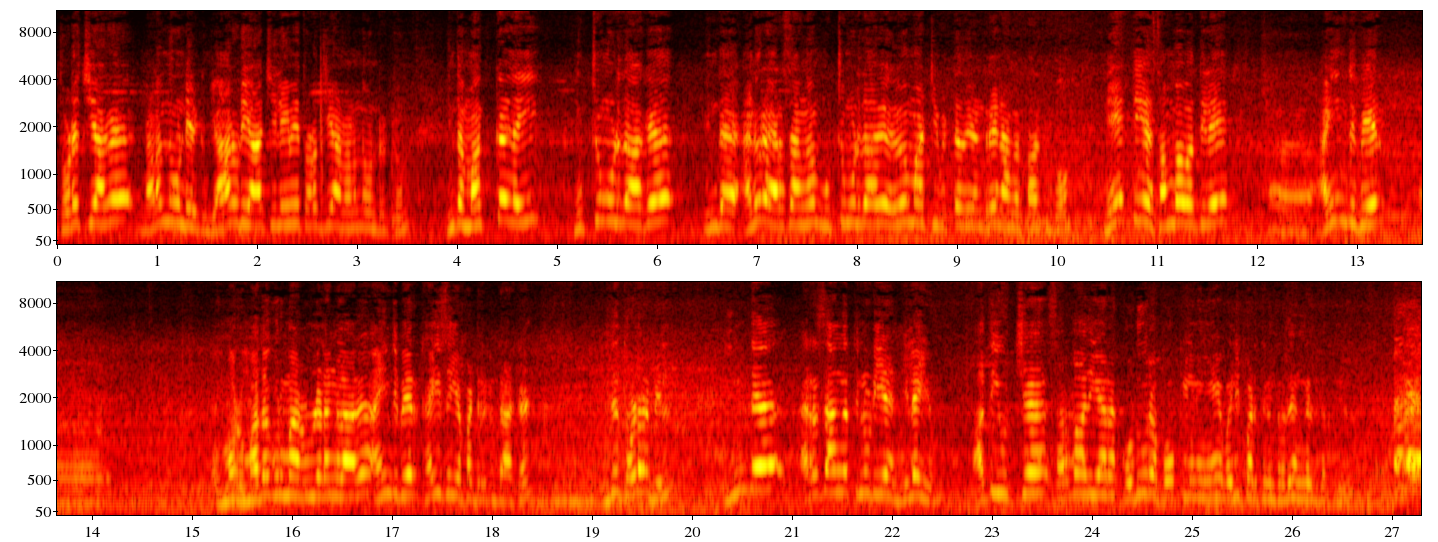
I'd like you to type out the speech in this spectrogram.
தொடர்ச்சியாக நடந்து கொண்டே இருக்கும். யாருடைய ஆட்சியிலையுமே தொடர்ச்சியாக நடந்து கொண்டிருக்கும். இந்த மக்களை முற்றுமுழுதாக இந்த அனுர அரசாங்கம் முற்றுமுழுதாக ஏமாற்றி விட்டது என்றே நாங்கள் பார்க்கின்றோம். நேற்றைய சம்பவத்திலே ஐந்து பேர் ஒரு மதகுருமார் உள்ளடங்களாக ஐந்து பேர் கை செய்யப்பட்டிருக்கின்றார்கள். இது தொடர்பில் இந்த அரசாங்கத்தினுடைய நிலையும் அதியுச்ச சர்வாதிகார கொடூர போக்கினையே வெளிப்படுத்துகின்றது எங்களிடத்தில் எங்கே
